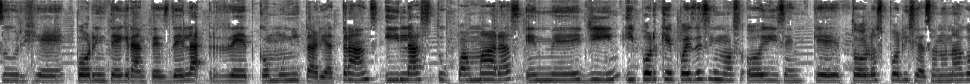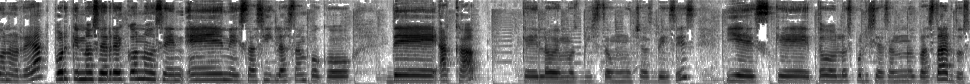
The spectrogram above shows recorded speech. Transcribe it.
surge por integrantes de la red comunitaria trans y las tupamaras en Medellín. ¿Y por qué pues decimos o dicen que todos los policías son una gonorrea? Porque no se reconocen en estas siglas tampoco de ACAP que lo hemos visto muchas veces y es que todos los policías son unos bastardos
